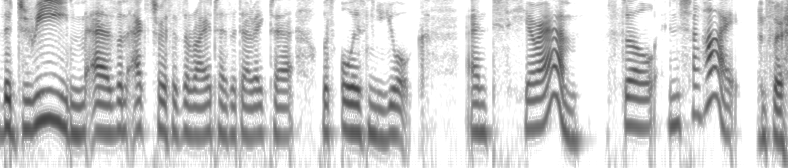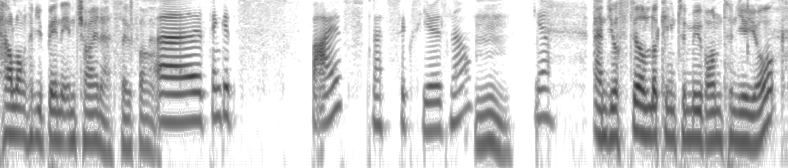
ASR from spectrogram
the dream as an actress, as a writer, as a director was always New York, and here I am, still in Shanghai. And so, how long have you been in China so far? Uh, I think it's five, not six years now. mm. Yeah. And you're still looking to move on to New York?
